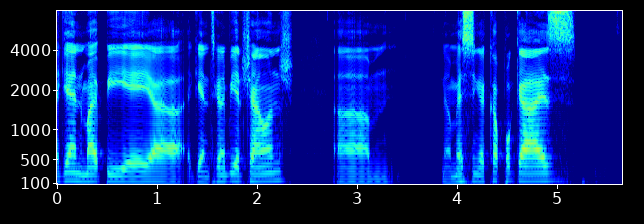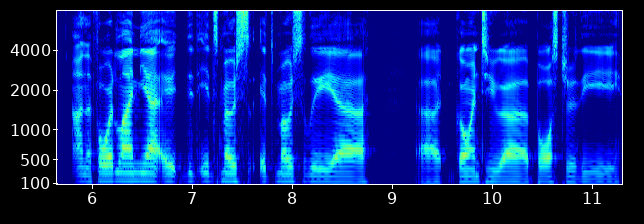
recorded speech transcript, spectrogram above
Again, might be a uh, again it's going to be a challenge. Um, you know, missing a couple guys on the forward line. Yeah, it, it, it's most it's mostly uh, uh, going to uh, bolster the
